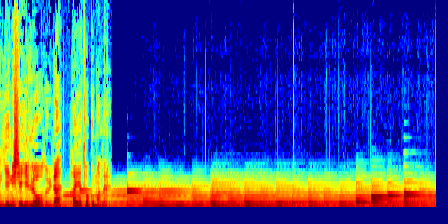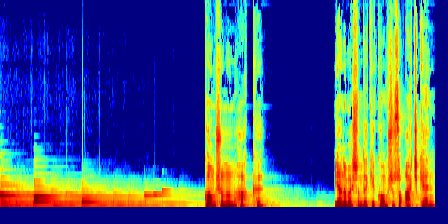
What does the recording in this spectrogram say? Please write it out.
Yenişehirlioğlu'yla Hayat Okumaları. Komşunun hakkı. Yanı başındaki komşusu açken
